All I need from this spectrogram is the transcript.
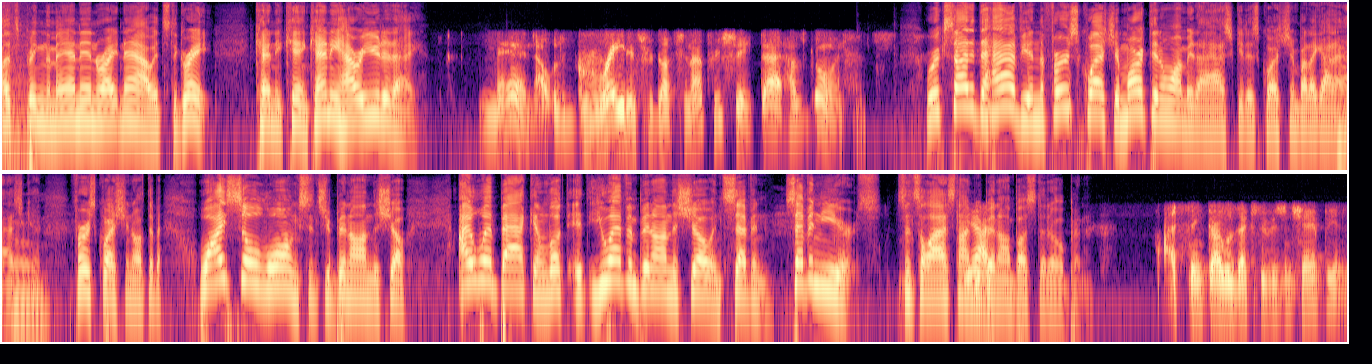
Let's bring the man in right now. It's the great Kenny King. Kenny, how are you today? Man, that was a great introduction. I appreciate that. How's it going? We're excited to have you. And the first question, Mark didn't want me to ask you this question, but I got to ask you. First question off the bat. Why so long since you've been on the show? I went back and looked. It, you haven't been on the show in seven seven years since the last time Yeah. you've been on Busted Open. I think I was X Division champion.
